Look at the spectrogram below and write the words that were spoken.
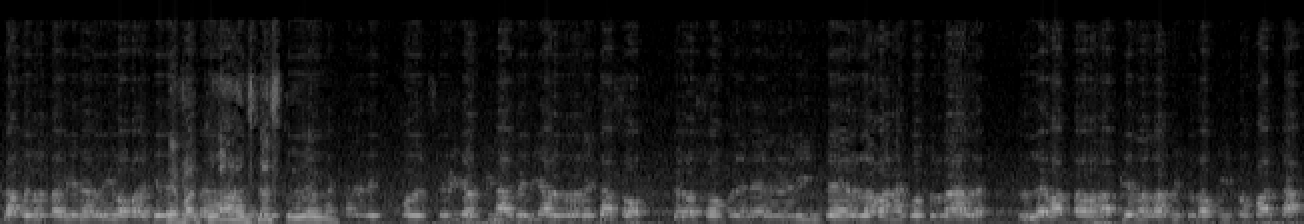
La pelota viene arriba para que... Le faltó a Diego. El equipo del Sevilla al final venía el rechazo de los hombres del Inter, la van a controlar, levantaron la pierna, el árbitro no pintó falta,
